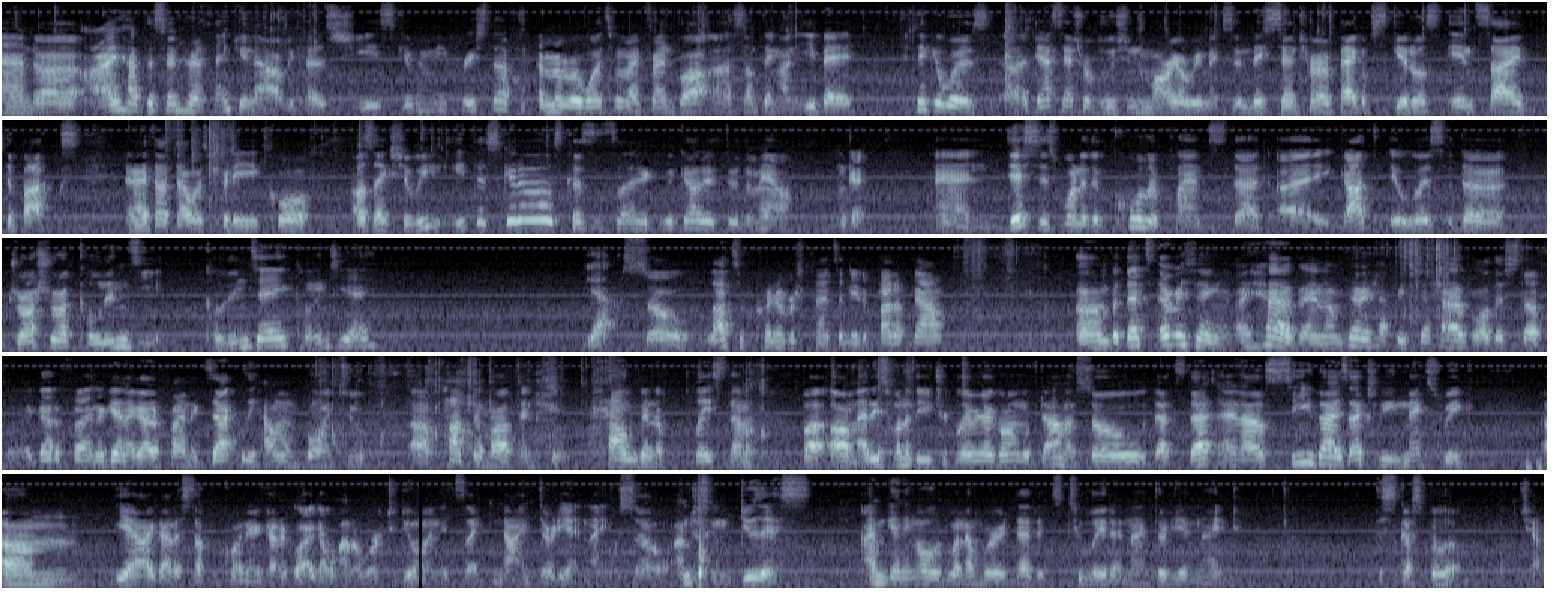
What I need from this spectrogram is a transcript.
And uh, I have to send her a thank you now because she's giving me free stuff. I remember once when my friend bought uh, something on eBay. I think it was uh, Dance Dance Revolution Mario Remix, and they sent her a bag of Skittles inside the box. And I thought that was pretty cool. I was like, should we eat the Skittles? Because it's like, we got it through the mail. Okay. And this is one of the cooler plants that I got. It was the Drosera collinsiae. Collinsiae? Collinsiae? Yeah, so lots of carnivorous plants I need to pot up now. Um, but that's everything I have, and I'm very happy to have all this stuff. I gotta find, again, I gotta find exactly how I'm going to uh, pot them up and how I'm gonna place them but um, at least one of the Utricularia are going with Donna. So that's that, and I'll see you guys actually next week. Um, yeah, I gotta stop recording. I gotta go. I got a lot of work to do, and it's like 9:30 at night. So I'm just gonna do this. I'm getting old when I'm worried that it's too late at 9:30 at night. Discuss below. Ciao.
